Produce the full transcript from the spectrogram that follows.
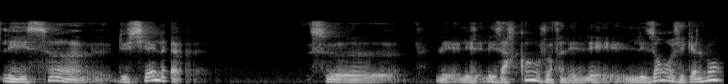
Les saints du ciel, les, archanges, enfin les, anges également,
